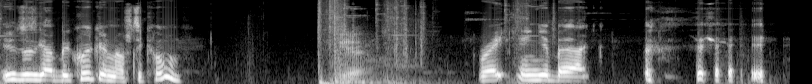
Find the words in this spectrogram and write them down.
You just gotta be quick enough to come. Yeah. Right in your back.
